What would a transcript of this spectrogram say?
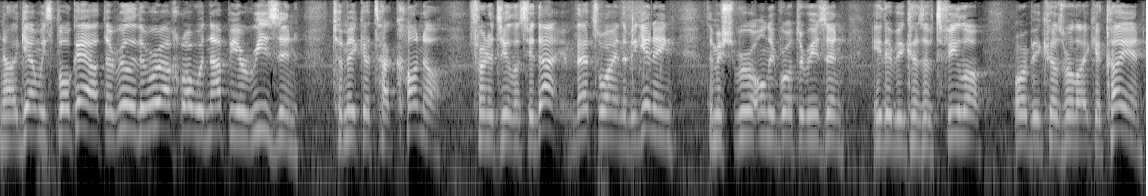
Now again, we spoke out that really the Ruach Ra would not be a reason to make a takana for Natilas Yadayim. That's why in the beginning, the Mishmur only brought the reason either because of Tefillah or because we're like a Kayan,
